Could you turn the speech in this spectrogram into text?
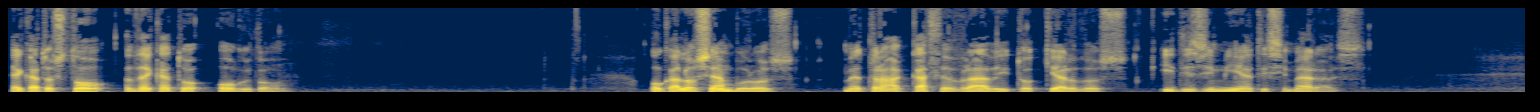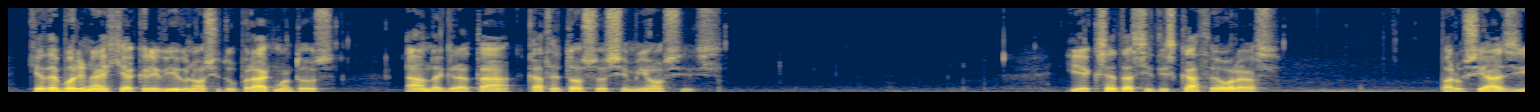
Εκατοστό δέκατο όγδο Ο καλός έμπορος μετρά κάθε βράδυ το κέρδος ή τη ζημία της ημέρας και δεν μπορεί να έχει ακριβή γνώση του πράγματος αν δεν κρατά κάθε τόσο σημειώσεις. Η εξέταση της κάθε ώρας παρουσιάζει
